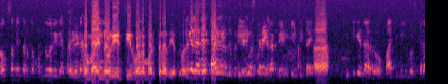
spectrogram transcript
ಲೋಕಸಭೆ ತನಕ ಮುಂದುವರಿರಿ ಅಂತ ಹೈಕಮಾಂಡ್ ಅವ್ರು ಏನ್ ತೀರ್ಮಾನ ಮಾಡ್ತಾರೆ ಅದೇಪ್ಪ ಬೇಡಿಕೆ ಇಟ್ಟಿದ್ದಾಯ್ತು. ಗುತ್ತಿಗೆದಾರರು ಬಾಕಿ ಬಿಲ್ಗೋಸ್ಕರ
